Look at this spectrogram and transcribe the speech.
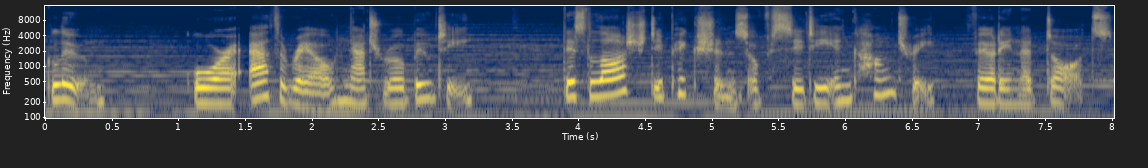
gloom or ethereal natural beauty. These large depictions of city and country fill in the dots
